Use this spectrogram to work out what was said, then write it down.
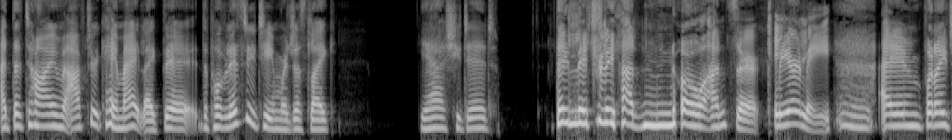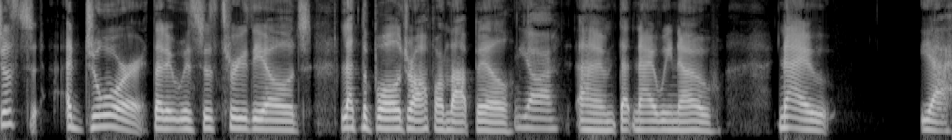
at the time after it came out, like the the publicity team were just like, yeah, she did. They literally had no answer, clearly. Um, but I just adore that it was just through the old let the ball drop on that bill yeah. um, that now we know. Now, yeah.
